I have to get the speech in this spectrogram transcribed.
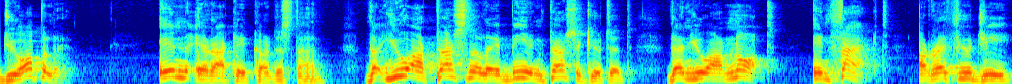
duopoly in Iraqi Kurdistan that you are personally being persecuted, then you are not, in fact, a refugee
